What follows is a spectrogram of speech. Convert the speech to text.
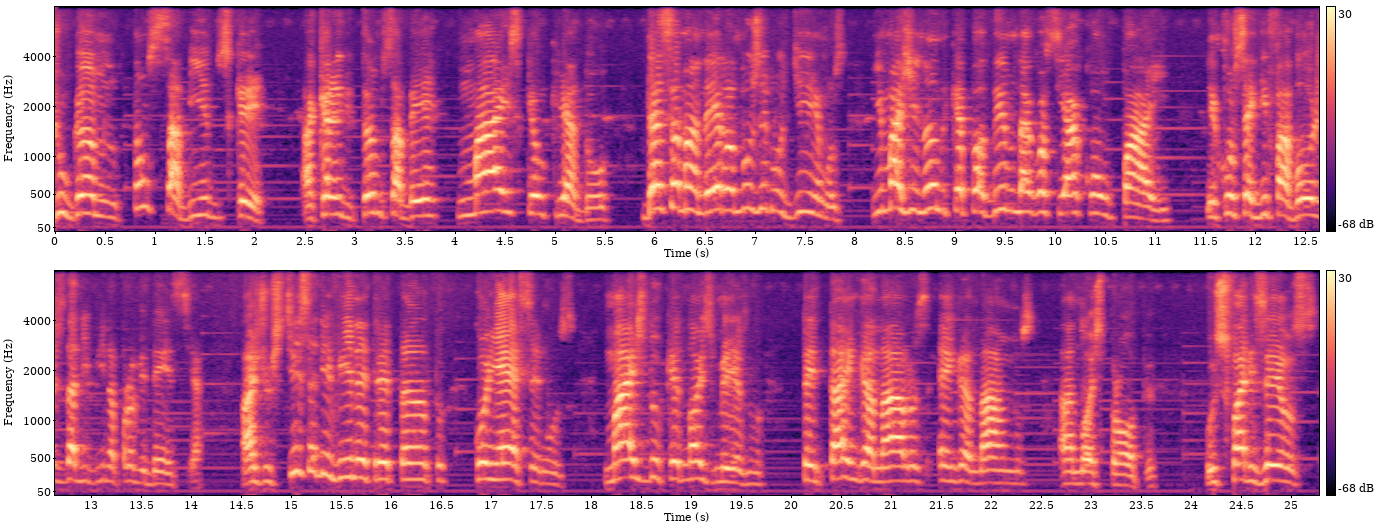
julgamos-nos tão sabidos que acreditamos saber mais que o Criador. Dessa maneira, nos iludimos, imaginando que podemos negociar com o Pai, e conseguir favores da divina providência. A justiça divina, entretanto, conhece-nos mais do que nós mesmos. Tentar enganá-los é enganarmos a nós próprios. Os fariseus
